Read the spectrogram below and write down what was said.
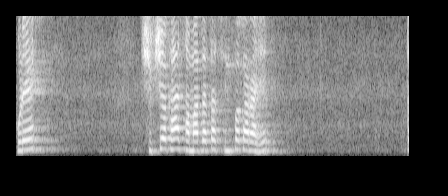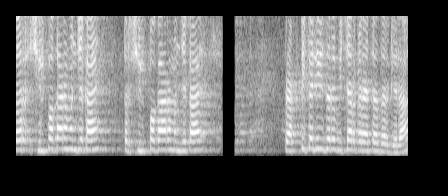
पुढे. शिक्षक हा समाजाचा शिल्पकार आहे. तर शिल्पकार म्हणजे काय? तर शिल्पकार म्हणजे काय? प्रॅक्टिकली जर विचार करायचा जर गेला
